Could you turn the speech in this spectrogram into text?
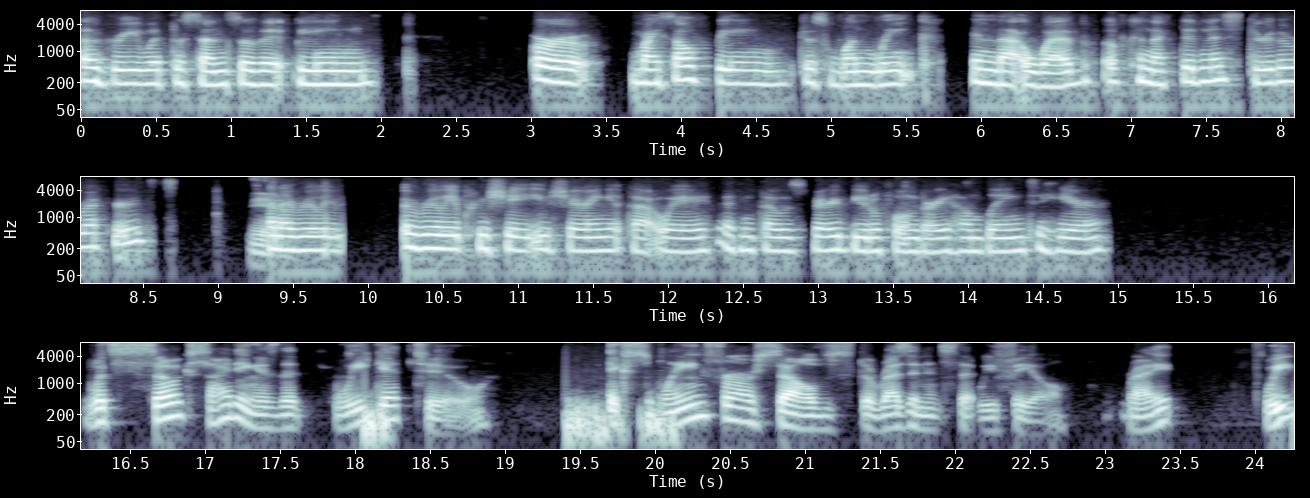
agree with the sense of it being, or myself being just one link in that web of connectedness through the records. Yeah. And I really, I really appreciate you sharing it that way. I think that was very beautiful and very humbling to hear. What's so exciting is that we get to explain for ourselves the resonance that we feel, right? We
